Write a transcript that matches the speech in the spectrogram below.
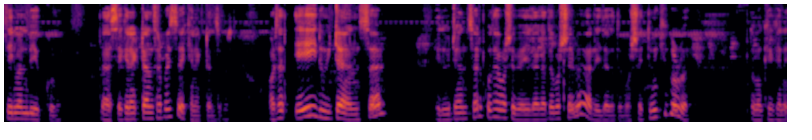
সির মান বিয়োগ করবা। ব্যাস, এখানে একটা অ্যান্সার পাইছো, এখানে একটা অ্যান্সার পাইছো। অর্থাৎ এই দুইটা অ্যান্সার এই দুইটা অ্যান্সার কোথায় বসাবে এই জায়গাতে বসাইবে আর এই জায়গাতে বসাই। তুমি কী করবে? তোমাকে এখানে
